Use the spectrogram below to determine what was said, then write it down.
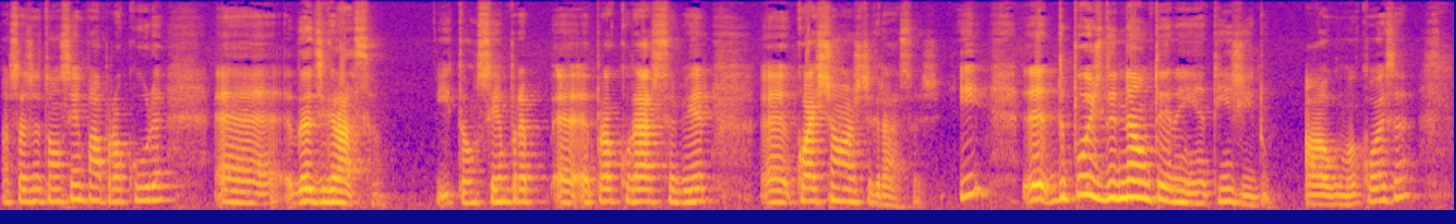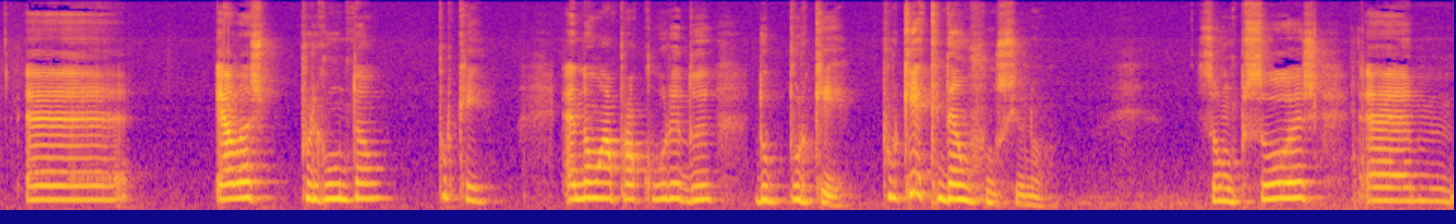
Ou seja, estão sempre à procura uh, da desgraça e estão sempre a, a, procurar saber uh, quais são as desgraças. E uh, depois de não terem atingido alguma coisa, uh, elas perguntam porquê. Andam à procura de, do porquê. Porquê é que não funcionou? São pessoas um, ehm,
